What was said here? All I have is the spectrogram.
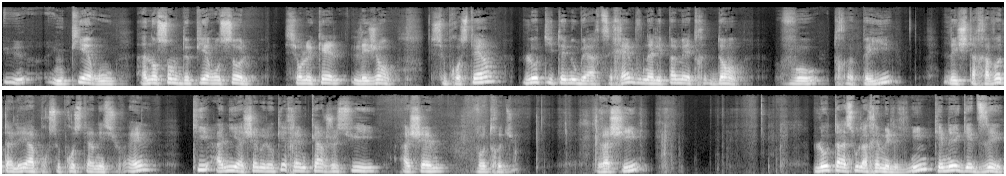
une pierre ou un ensemble de pierres au sol sur lequel les gens se prosternent. L'otitenu be'artsechem, vous n'allez pas mettre dans votre pays les aléa pour se prosterner sur elle. Qui ani Hashem elokechem, car je suis Hashem votre Dieu. Rashi, Lota asulachem elevim, kenegedze,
